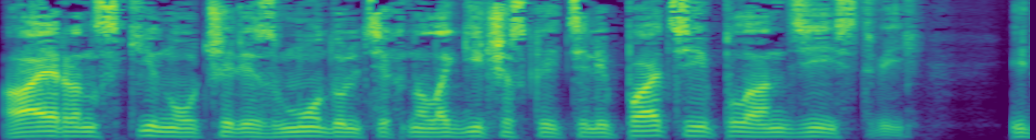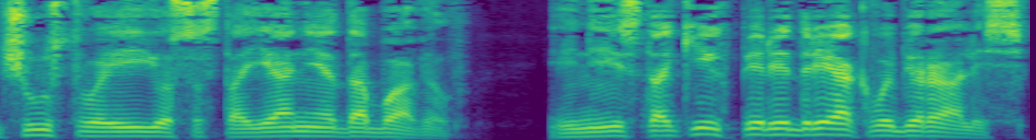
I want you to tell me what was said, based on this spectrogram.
Айрон скинул через модуль технологической телепатии план действий и, чувствуя ее состояние, добавил. «И не из таких передряг выбирались.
